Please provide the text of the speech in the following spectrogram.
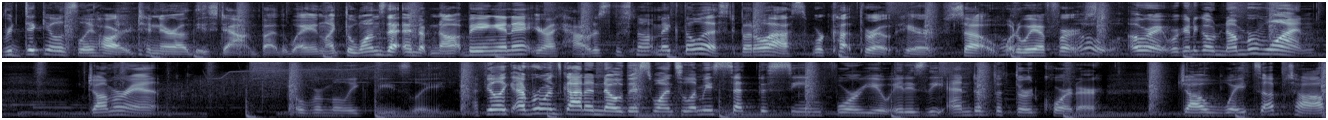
Ridiculously hard to narrow these down, by the way. And like the ones that end up not being in it, you're like, how does this not make the list? But alas, we're cutthroat here. So what do we have first? Oh, all right, we're going to go number one Ja Morant over Malik Beasley. I feel like everyone's got to know this one, so let me set the scene for you. It is the end of the third quarter. Ja waits up top,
